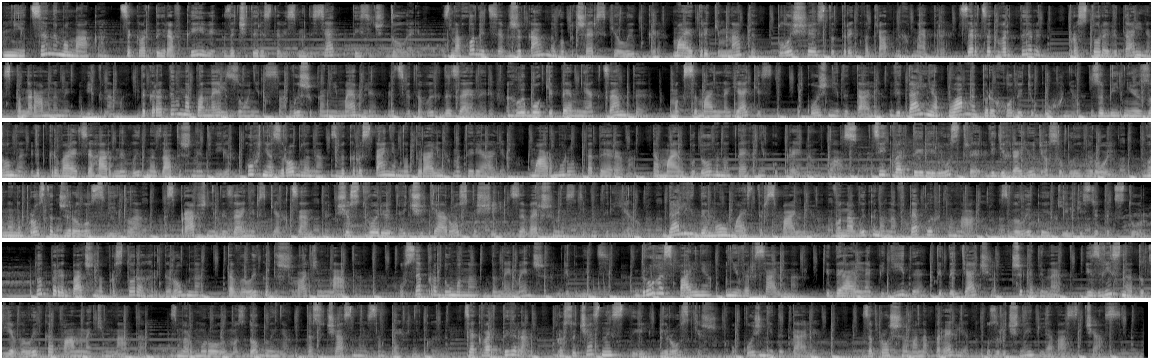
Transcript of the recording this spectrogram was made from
Ні, це не Монако. Це квартира в Києві за 480 тисяч доларів. Знаходиться в ЖК Новопечерські Липки. Має три кімнати площею 103 квадратних метри. Серце квартири простора вітальня з панорамними вікнами, декоративна панель з Онікса, вишукані меблі від світових дизайнерів, глибокі темні акценти, максимальна якість у кожній деталі. Вітальня плавно переходить у кухню. З обідньої зони відкривається гарний вид на затишний двір. Кухня зроблена з використанням натуральних матеріалів, мармуру та дерева та має вбудовану техніку преміум класу. В цій квартирі люстри відіграють особливу роль. Вони не просто джерело світла, а справжні дизайнерські акценти, що створюють відчуття розкоші й завершеності інтер'єру. Далі йдемо у майстер спальню. Вона виконана в теплих тонах з великою кількістю текстур. Тут передбачена простора гардеробна та велика душова кімната. Усе продумано до найменших дрібниць. Друга спальня універсальна, ідеально підійде під дитячу чи кабінет. І звісно, тут є велика ванна кімната з мармуровим оздобленням та сучасною сантехнікою. Ця квартира про сучасний стиль і розкіш у кожній деталі. Запрошуємо на перегляд у зручний для вас час.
